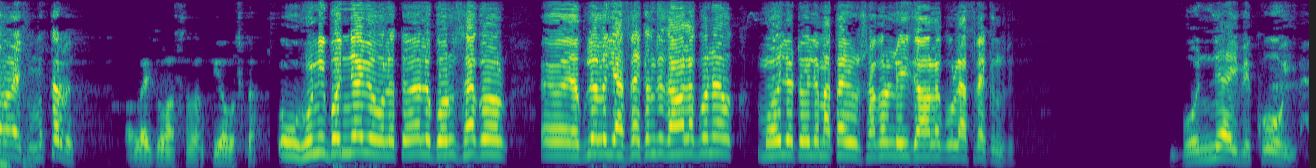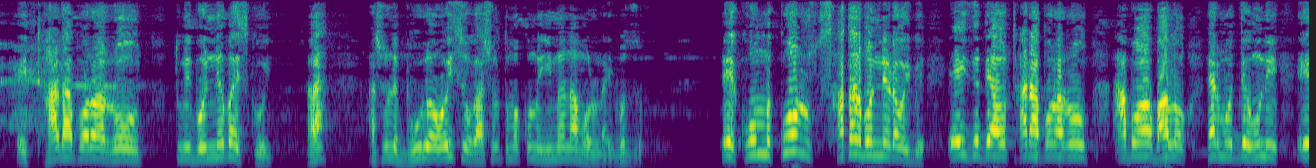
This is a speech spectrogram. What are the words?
আসসালামু আলাইকুম মুক্তার ভাই। ওয়ালাইকুম আসসালাম কি অবস্থা? ও হুনি বন্যা হবে বলে তো হলে গরু ছাগল এগুলো লই আশ্রয় কেন্দ্রে যাওয়া লাগবে না মহিলা টইলে মাথায় সবার লই যাওয়া লাগবে বলে আশ্রয় কেন্দ্রে। বন্যা আইবে কই? এই ঠাডা পড়া রোদ তুমি বন্যা পাইছ কই? হ্যাঁ? আসলে বুড়ো হইছো আসলে তোমার কোনো ইমান আমল নাই বুঝছ? এ কোন কোন সাঁতার বন্যাটা হইবে? এই যে দেহ ঠাডা পড়া রোদ আবহাওয়া ভালো এর মধ্যে উনি এ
